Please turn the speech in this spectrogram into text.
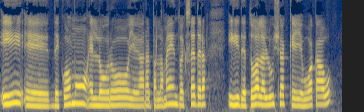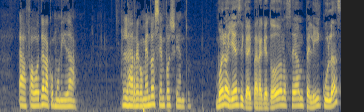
y eh, de cómo él logró llegar al Parlamento, etcétera, y de toda la lucha que llevó a cabo a favor de la comunidad. La recomiendo al 100%. Bueno, Jessica, y para que todo no sean películas,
